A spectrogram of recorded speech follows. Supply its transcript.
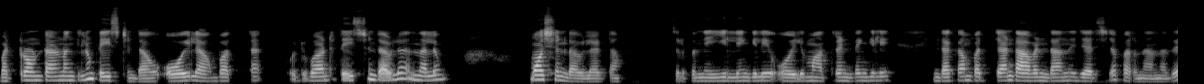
ബട്ടർ കൊണ്ടാണെങ്കിലും ടേസ്റ്റ് ഉണ്ടാവും. ഓയിലാകുമ്പോൾ അത്ര ഒരുപാട് ടേസ്റ്റ് ഉണ്ടാവില്ല. എന്നാലും മോശം ഉണ്ടാവില്ല കേട്ടോ. ചിലപ്പോൾ നെയ്യില്ലെങ്കിൽ ഓയിൽ മാത്രം ഉണ്ടെങ്കിൽ ഉണ്ടാക്കാൻ പറ്റാണ്ടാവണ്ടെന്ന് വിചാരിച്ചിട്ടാണ് പറഞ്ഞു തന്നത്.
